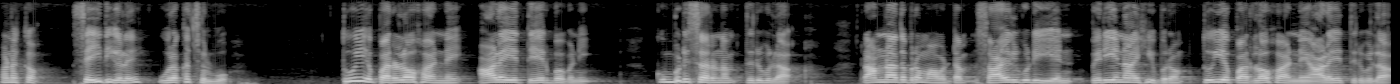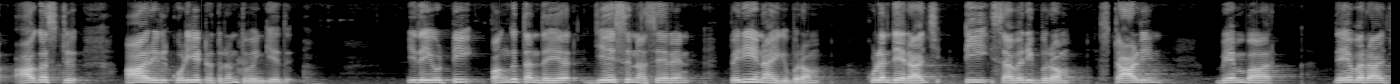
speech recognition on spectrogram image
வணக்கம். செய்திகளை உறக்கச் சொல்வோம். தூய பரலோக அன்னை ஆலய தேர்பவனி கும்புடி சரணம் திருவிழா. ராமநாதபுரம் மாவட்டம் சாயல்குடி எண் பெரியநாயகிபுரம் தூய பரலோக அன்னை ஆலய திருவிழா ஆகஸ்ட் ஆறில் கொடியேற்றத்துடன் துவங்கியது. இதையொட்டி பங்கு தந்தையர் ஜேசு நசேரன் பெரியநாயகிபுரம் குழந்தைராஜ் டி. சவரிபுரம் ஸ்டாலின் வெம்பார் தேவராஜ்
